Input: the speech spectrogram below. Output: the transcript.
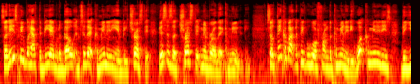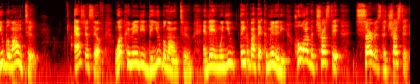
So these people have to be able to go into that community and be trusted. This is a trusted member of that community. So think about the people who are from the community. What communities do you belong to? Ask yourself, what community do you belong to? And then when you think about that community, who are the trusted servants, the trusted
